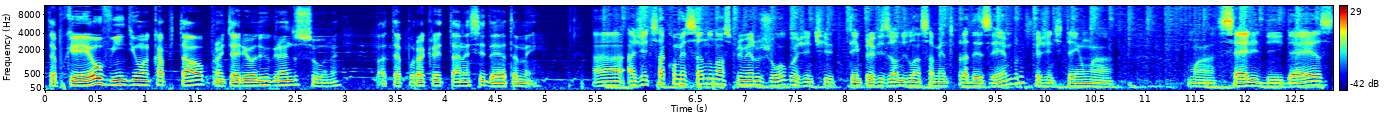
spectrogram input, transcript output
Até porque eu vim de uma capital para o interior do Rio Grande do Sul, né? Até por acreditar nessa ideia também. Uh, a gente está começando o nosso primeiro jogo, a gente tem previsão de lançamento para dezembro, que a gente tem uma, uma série de ideias.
